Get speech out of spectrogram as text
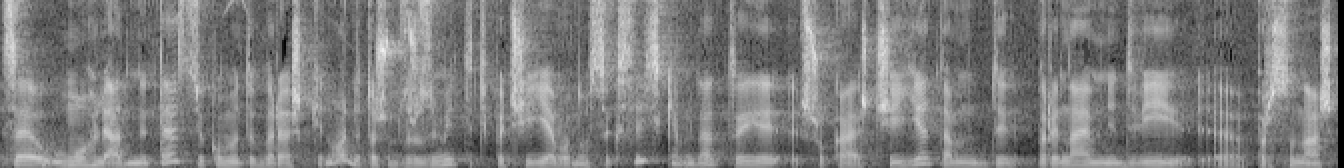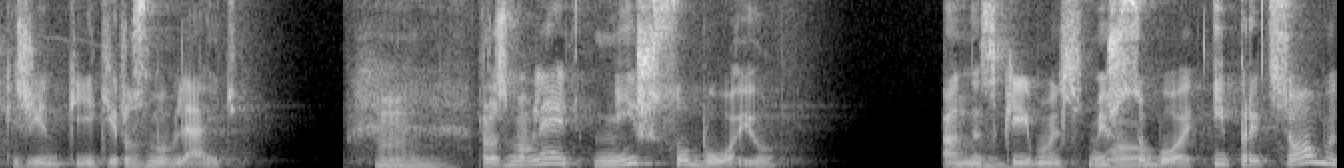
Це умоглядний тест, в якому ти береш кіно для того, щоб зрозуміти, типу, чи є воно сексистським. Да? Ти шукаєш, чи є там принаймні дві е, персонажки жінки, які розмовляють, mm. розмовляють між собою а не з кимось між wow. собою. І при цьому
